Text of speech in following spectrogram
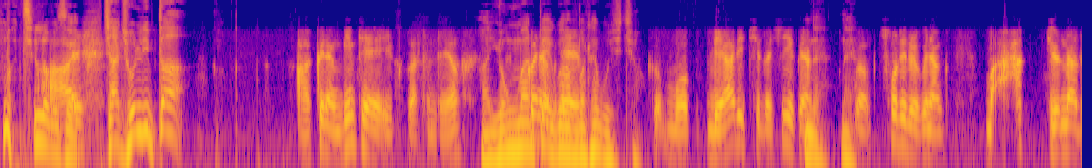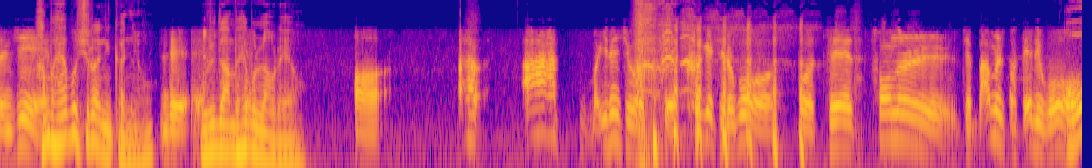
한번 질러보세요. 아이. 자, 졸립다. 아, 그냥 민폐일 것 같은데요. 아, 욕만 빼고 네. 한번 해보시죠. 그, 뭐, 메아리 치듯이 그냥 네, 네. 그 소리를 그냥 막 지른다든지. 한번 해보시라니까요. 네. 우리도 한번 해보려고 그래요. 어, 아, 아, 뭐 이런 식으로 크게 지르고, 또 제 손을, 제 뺨을 또 때리고,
